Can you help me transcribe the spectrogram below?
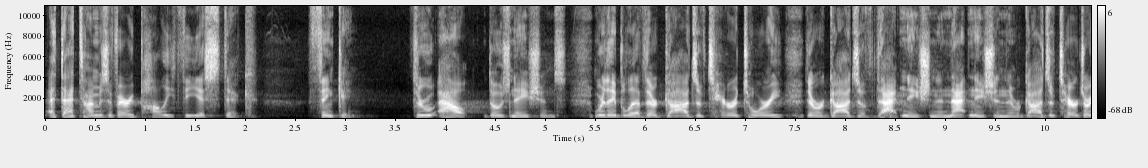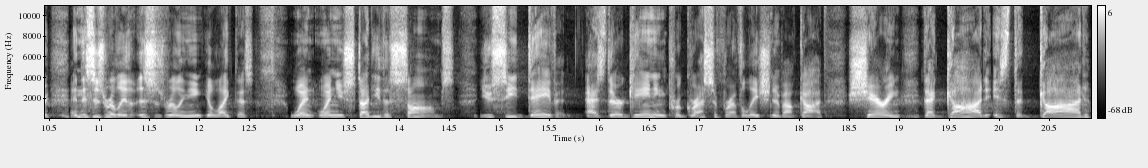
At that time, is a very polytheistic thinking throughout those nations where they believed they're gods of territory there were gods of that nation and that nation and there were gods of territory and this is really this is really neat you'll like this when when you study the psalms you see david as they're gaining progressive revelation about god sharing that god is the god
